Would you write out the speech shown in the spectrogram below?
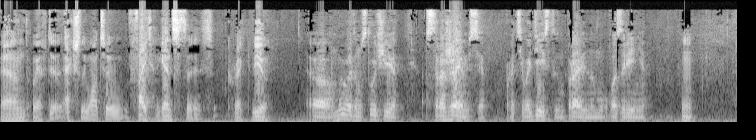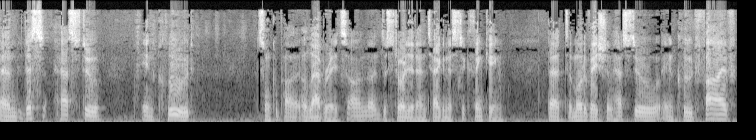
and we have to actually want to fight against this correct view. Э, Мы в этом случае сражаемся, противодействуем правильному воззрению. Hmm. And this has to include, Tsongkhapa elaborates on uh, distorted antagonistic thinking, that the motivation has to include five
